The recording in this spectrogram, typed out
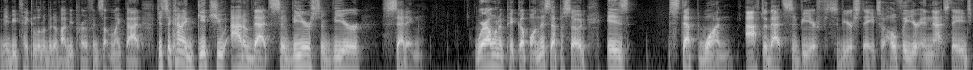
maybe take a little bit of ibuprofen, something like that, just to kind of get you out of that severe, severe setting. Where I want to pick up on this episode is step one after that severe, severe stage. So hopefully you're in that stage.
